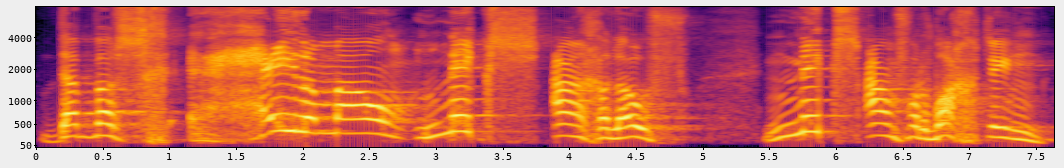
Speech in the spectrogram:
Dat was helemaal niks aan geloof, niks aan verwachting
